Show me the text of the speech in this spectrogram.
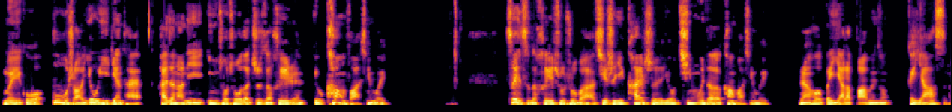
美国不少右翼电台。还在那里阴戳戳的指责黑人有抗法行为，这次的黑叔叔吧，其实一开始有轻微的抗法行为，然后被压了八分钟，给压死了。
